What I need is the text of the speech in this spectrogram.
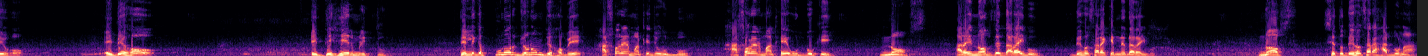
দেহ। এই দেহ, এই দেহের মৃত্যু, তেল পুনর্জনম যে হবে, হাসরের মাঠে যে উঠব হাসরের মাঠে উঠব কে? নফস। আর এই নফস যে দাঁড়াইব, দেহ ছাড়া কেমনে দাঁড়াইব? নফস, সে তো দেহ ছাড়া হাঁটবো না।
